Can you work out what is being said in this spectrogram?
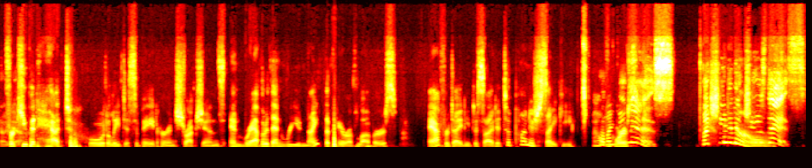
Oh, for yeah. Cupid had totally disobeyed her instructions. And rather than reunite the pair of lovers, Aphrodite decided to punish Psyche. Oh of my course. goodness. But she didn't choose this.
